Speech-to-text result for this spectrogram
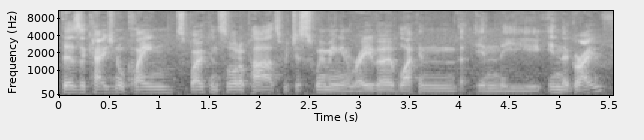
There's occasional clean spoken sort of parts which are swimming in reverb like in, in the in the grave.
